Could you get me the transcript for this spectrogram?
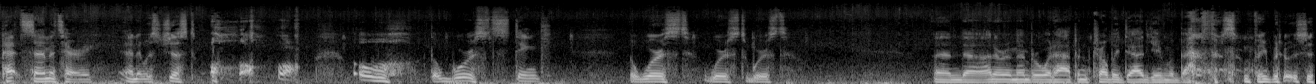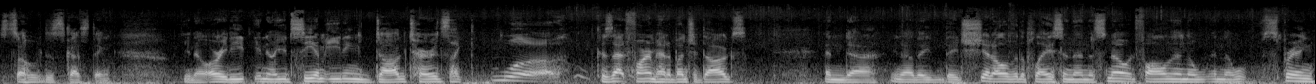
pet cemetery. And it was just, oh, oh, oh the worst stink. The worst, worst, worst. And uh, I don't remember what happened. Probably dad gave him a bath or something, but it was just so disgusting. You know, or he'd eat, you know, you'd see him eating dog turds, like, whoa. Because that farm had a bunch of dogs and uh, you know they they'd shit all over the place, and then the snow would fall, and in the in the spring,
